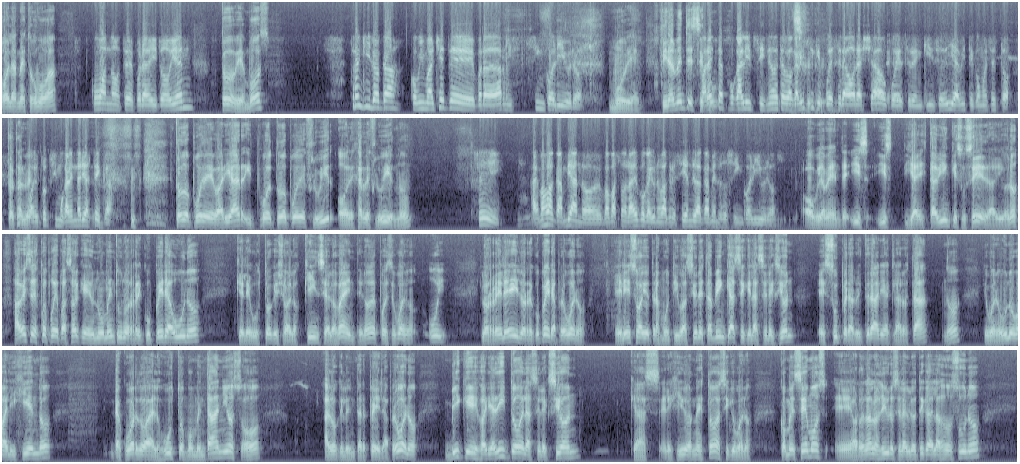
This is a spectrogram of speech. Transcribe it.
Hola Ernesto, ¿cómo va? ¿Cómo andan ustedes por ahí? ¿Todo bien? ¿Todo bien? ¿Vos? Tranquilo acá, con mi machete para dar mis cinco libros. Muy bien. Finalmente se... Para este apocalipsis, ¿no? Este apocalipsis que puede ser ahora ya o puede ser en 15 días, ¿viste cómo es esto? Totalmente. O el próximo calendario azteca. todo puede variar y todo puede fluir o dejar de fluir, ¿no? Sí. Además va cambiando, va pasando la época y uno va creciendo y va cambiando esos cinco libros. Obviamente, y, y, y, está bien que suceda, digo, ¿no? A veces después puede pasar que en un momento uno recupera uno que le gustó que yo a los 15, a los 20, ¿no? Después, bueno, uy, lo relee y lo recupera, pero bueno, en eso hay otras motivaciones también que hace que la selección es súper arbitraria, claro está, ¿no? Y bueno, uno va eligiendo de acuerdo a los gustos momentáneos o algo que lo interpela. Pero bueno, vi que es variadito la selección que has elegido, Ernesto, así que bueno, comencemos eh, a ordenar los libros en la biblioteca de las 2.1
